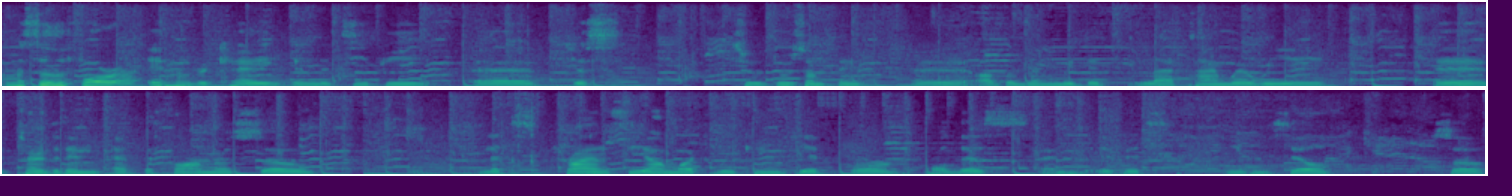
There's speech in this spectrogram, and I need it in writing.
I'm gonna sell it for 800k in the TP, uh, just to do something uh, other than we did last time where we turned it in at the farmer so let's try and see how much we can get for all this and if it's even still so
